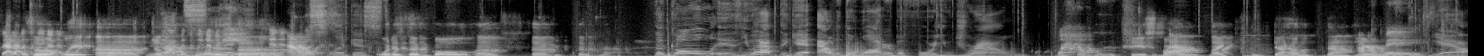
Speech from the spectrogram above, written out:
battle between So a wait, uh, You're not between what a is bee the and I'm Alex. what is the goal of the the map? The goal is you have to get out of the water before you drown. Wow. Do you spawn like down down here? I'm here? amazed. Yeah.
